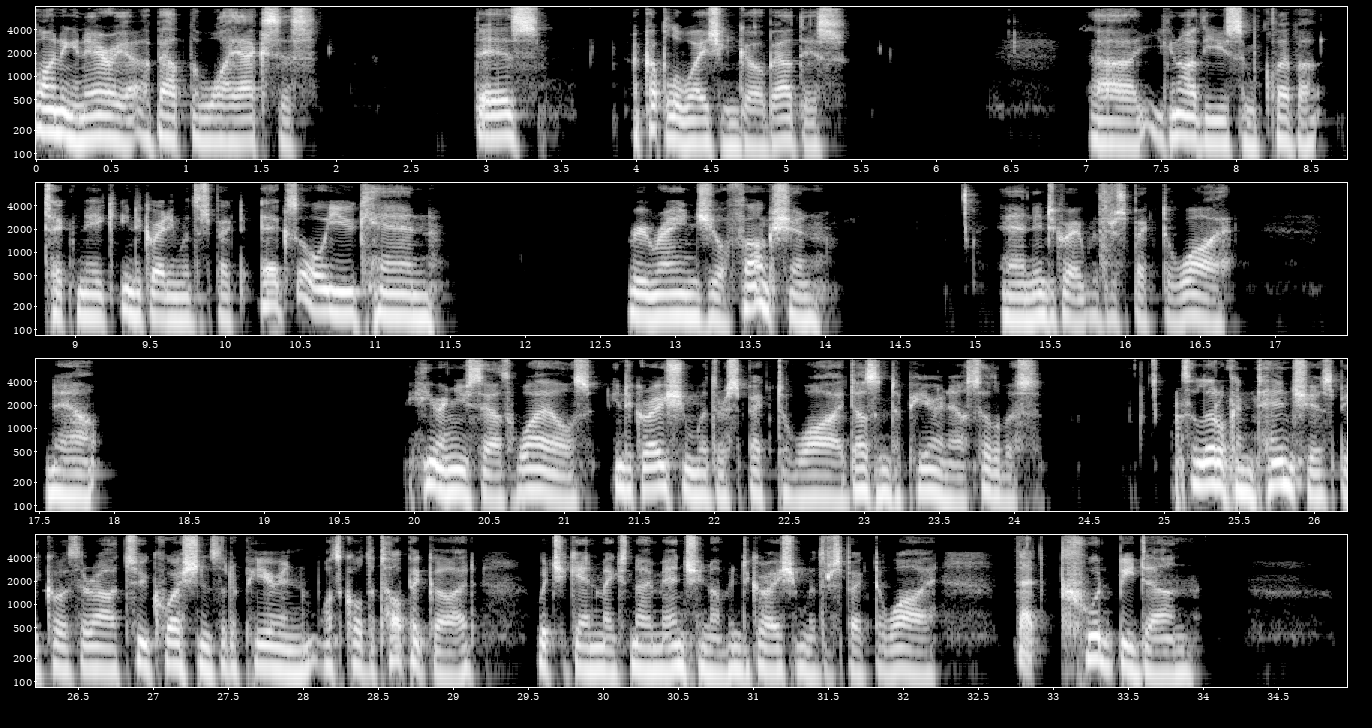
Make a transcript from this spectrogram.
finding an area about the y axis. There's a couple of ways you can go about this. Uh, you can either use some clever technique integrating with respect to x, or you can rearrange your function and integrate with respect to y. Now, here in New South Wales, integration with respect to y doesn't appear in our syllabus. It's a little contentious because there are two questions that appear in what's called the topic guide, which again makes no mention of integration with respect to y. That could be done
